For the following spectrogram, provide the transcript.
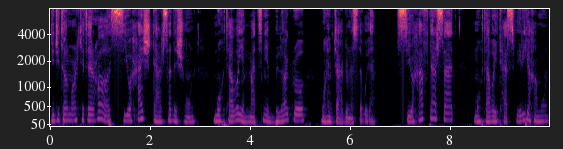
digital marketer ها 38 درصدشون محتوای متنی بلاگ رو مهمتر دونسته بودن. 37 درصد محتوای تصویری یا همون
